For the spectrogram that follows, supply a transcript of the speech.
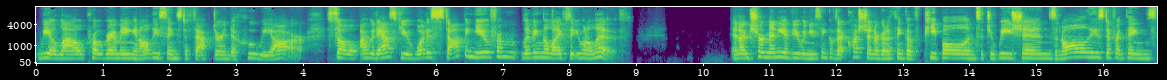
we allow programming and all these things to factor into who we are. So I would ask you, what is stopping you from living the life that you want to live? And I'm sure many of you, when you think of that question, are going to think of people and situations and all these different things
